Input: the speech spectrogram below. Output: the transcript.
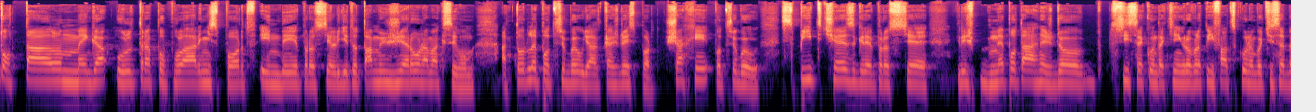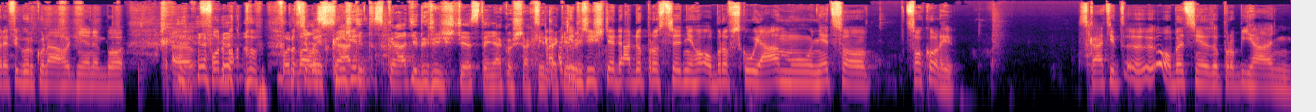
total mega ultra populární sport v Indii, prostě lidi to tam žerou na maximum. A tohle potřebuje udělat každý sport. Šachy potřebují speed chess, kde prostě, když nepotáhneš do tří sekund, tak ti někdo vlepí facku, nebo ti sebere figurku náhodně, nebo uh, fotbal, fotbal zkrátit, snížit, zkrátit hřiště, stejně jako šachy. Zkrátit taky... hřiště, dát do prostředního obrovskou jámu, něco, cokoliv zkrátit uh, obecně to probíhání.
